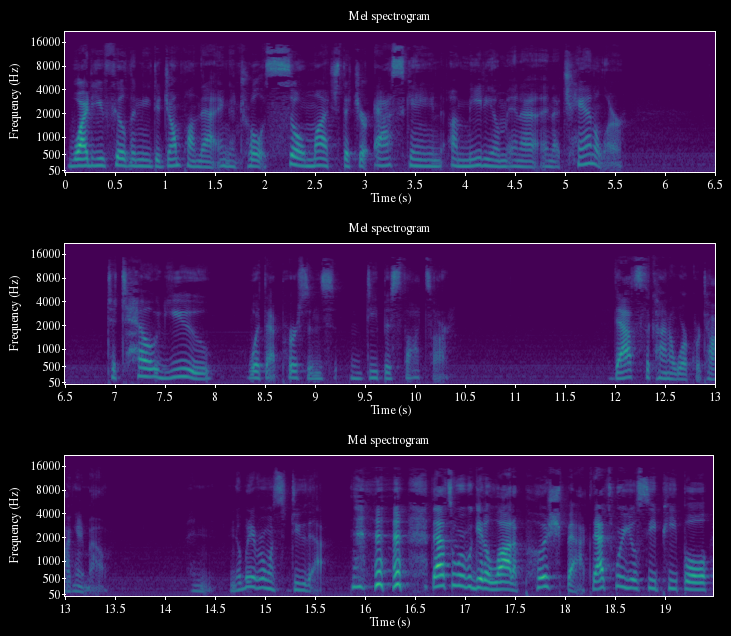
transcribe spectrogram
Why do you feel the need to jump on that and control it so much that you're asking a medium and a, and a channeler to tell you what that person's deepest thoughts are? That's the kind of work we're talking about. And nobody ever wants to do that. That's where we get a lot of pushback. That's where you'll see people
